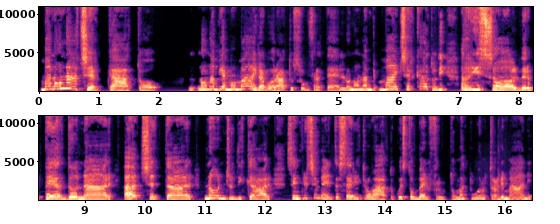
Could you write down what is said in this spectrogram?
Ma non ha cercato non abbiamo mai lavorato su un fratello, non abbiamo mai cercato di risolvere, perdonare, accettare, non giudicare, semplicemente si è ritrovato questo bel frutto maturo tra le mani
